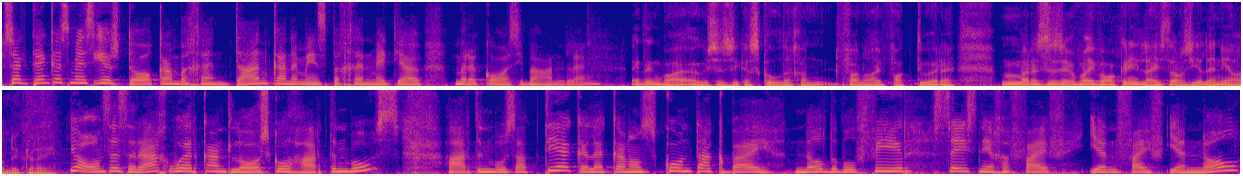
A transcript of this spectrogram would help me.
So ek dink as mens eers daar kan begin, dan kan 'n mens begin met jou medikasiebehandeling. Ek dink baie ouers is seker skuldig aan van daai faktore. Maar as jy sê vir my, waar kan die luisteraars julle in die hande kry? Ja, ons is reg oorkant Laerskool Hartenbos. Hartenbos Apteek. Hulle kan ons kontak by 044 695 1510.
